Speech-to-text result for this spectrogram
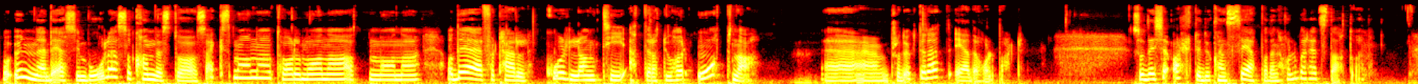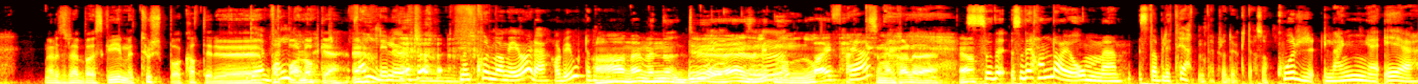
Og under det symbolet så kan det stå 6 måneder, 12 måneder, 18 måneder. Og det forteller hvor lang tid etter at du har åpna eh, produktet ditt, er det holdbart. Så det er ikke alltid du kan se på den holdbarhetsdatoen. Men rett og slett bare skriv med tusj på når du Det er popper veldig lurt. lokket. Ja. Veldig lurt. Men hvor mange gjør det? Har du gjort det? Ah, nei, men du, det er en sånn liten sånn life hack, Ja. som man kaller det. Ja. Så, det, så det handler jo om eh, stabiliteten til produktet. Altså hvor lenge er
